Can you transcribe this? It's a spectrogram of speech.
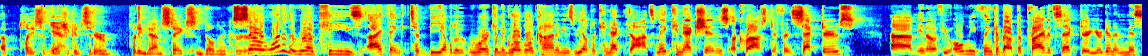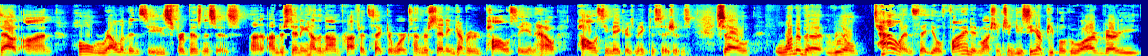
a place that yeah. they should consider putting down stakes and building a career. So one of the real keys, I think, to be able to work in a global economy is be able to connect dots, make connections across different sectors. Um, you know, if you only think about the private sector, you're going to miss out on whole relevancies for businesses. Uh, understanding how the nonprofit sector works, understanding government policy, and how policymakers make decisions. So one of the real talents that you'll find in Washington D.C. are people who are very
